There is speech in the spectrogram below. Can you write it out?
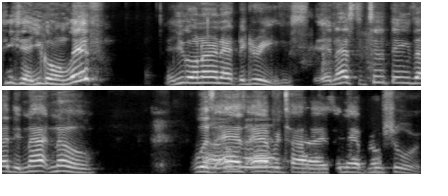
He said, You're gonna live, and you're gonna earn that degree." And that's the two things I did not know was Oh, as man. advertised in that brochure.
